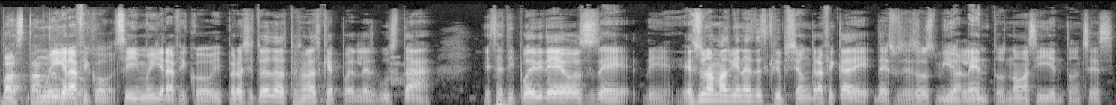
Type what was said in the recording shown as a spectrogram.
bastante... Muy duro. gráfico, sí, muy gráfico. Pero si tú eres de las personas que pues les gusta este tipo de videos, de, de- es una más bien es descripción gráfica de, de sucesos violentos, ¿no? Así, entonces,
